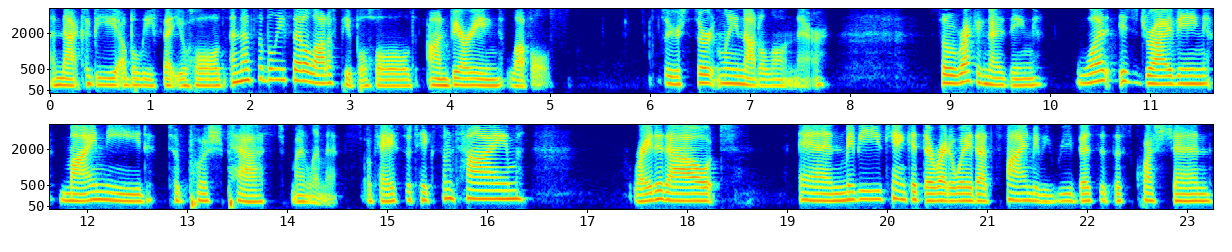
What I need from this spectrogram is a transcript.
And that could be a belief that you hold. And that's a belief that a lot of people hold on varying levels. So you're certainly not alone there. So recognizing what is driving my need to push past my limits? Okay, so take some time, write it out. And maybe you can't get there right away. That's fine. Maybe revisit this question.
